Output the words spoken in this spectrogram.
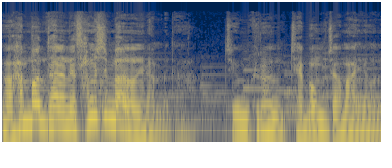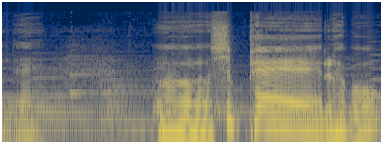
어, 한번 타는데 30만 원이랍니다. 지금 그런 제보 문자가 많이 오는데 어, 10회를 하고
